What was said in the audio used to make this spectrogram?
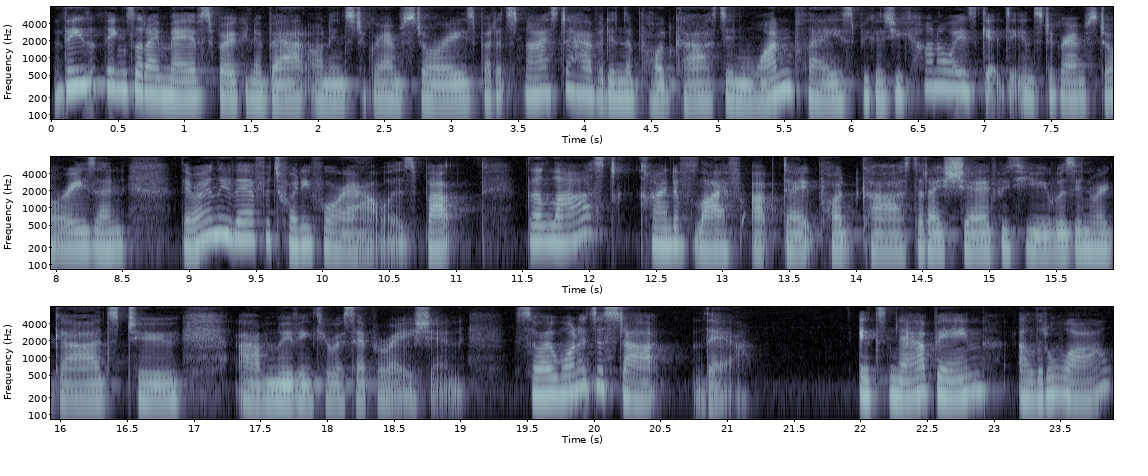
These are things that I may have spoken about on Instagram stories, but it's nice to have it in the podcast in one place because you can't always get to Instagram stories and they're only there for 24 hours. But the last kind of life update podcast that I shared with you was in regards to um, moving through a separation. So I wanted to start there. It's now been a little while,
